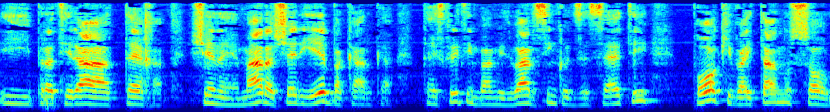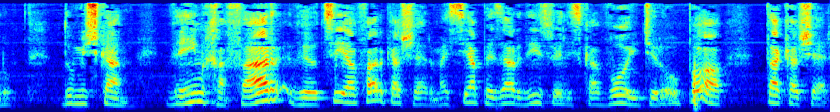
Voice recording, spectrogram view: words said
e para tirar a terra. Sheneemar asher yebakarka. Está escrito em Bamidbar 5.17, pó que vai estar no solo do Mishkan. Veim chafar veotzi afar kasher. Mas se apesar disso ele escavou e tirou o pó, está kasher.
